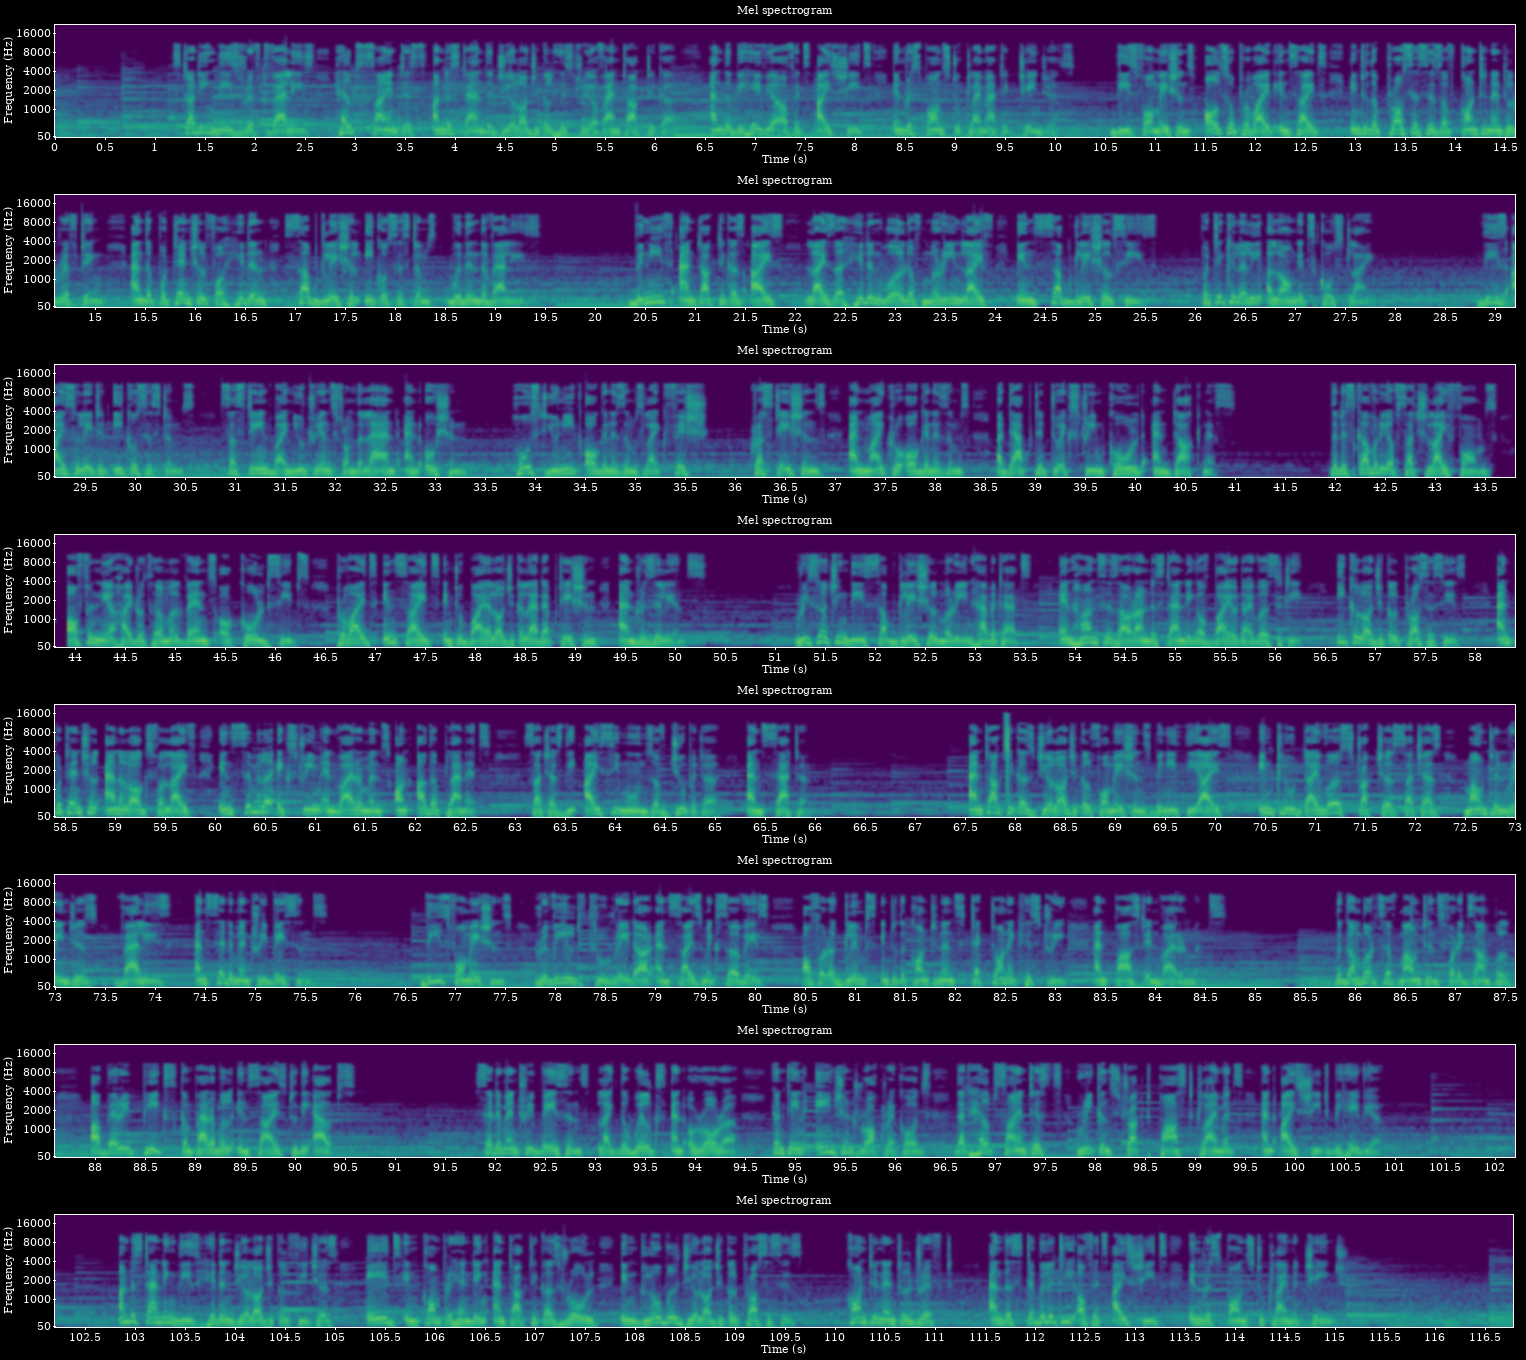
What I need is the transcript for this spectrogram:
Studying these rift valleys helps scientists understand the geological history of Antarctica and the behavior of its ice sheets in response to climatic changes. These formations also provide insights into the processes of continental rifting and the potential for hidden subglacial ecosystems within the valleys. Beneath Antarctica's ice lies a hidden world of marine life in subglacial seas, particularly along its coastline. These isolated ecosystems, sustained by nutrients from the land and ocean, host unique organisms like fish, crustaceans, and microorganisms adapted to extreme cold and darkness. The discovery of such life forms, often near hydrothermal vents or cold seeps, provides insights into biological adaptation and resilience. Researching these subglacial marine habitats enhances our understanding of biodiversity, ecological processes, and potential analogues for life in similar extreme environments on other planets, such as the icy moons of Jupiter and Saturn. Antarctica's geological formations beneath the ice include diverse structures such as mountain ranges, valleys, and sedimentary basins. These formations, revealed through radar and seismic surveys, offer a glimpse into the continent's tectonic history and past environments. The Gamburtsev Mountains, for example, are buried peaks comparable in size to the Alps. Sedimentary basins like the Wilkes and Aurora contain ancient rock records that help scientists reconstruct past climates and ice sheet behavior. Understanding these hidden geological features aids in comprehending Antarctica's role in global geological processes, continental drift, and the stability of its ice sheets in response to climate change.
